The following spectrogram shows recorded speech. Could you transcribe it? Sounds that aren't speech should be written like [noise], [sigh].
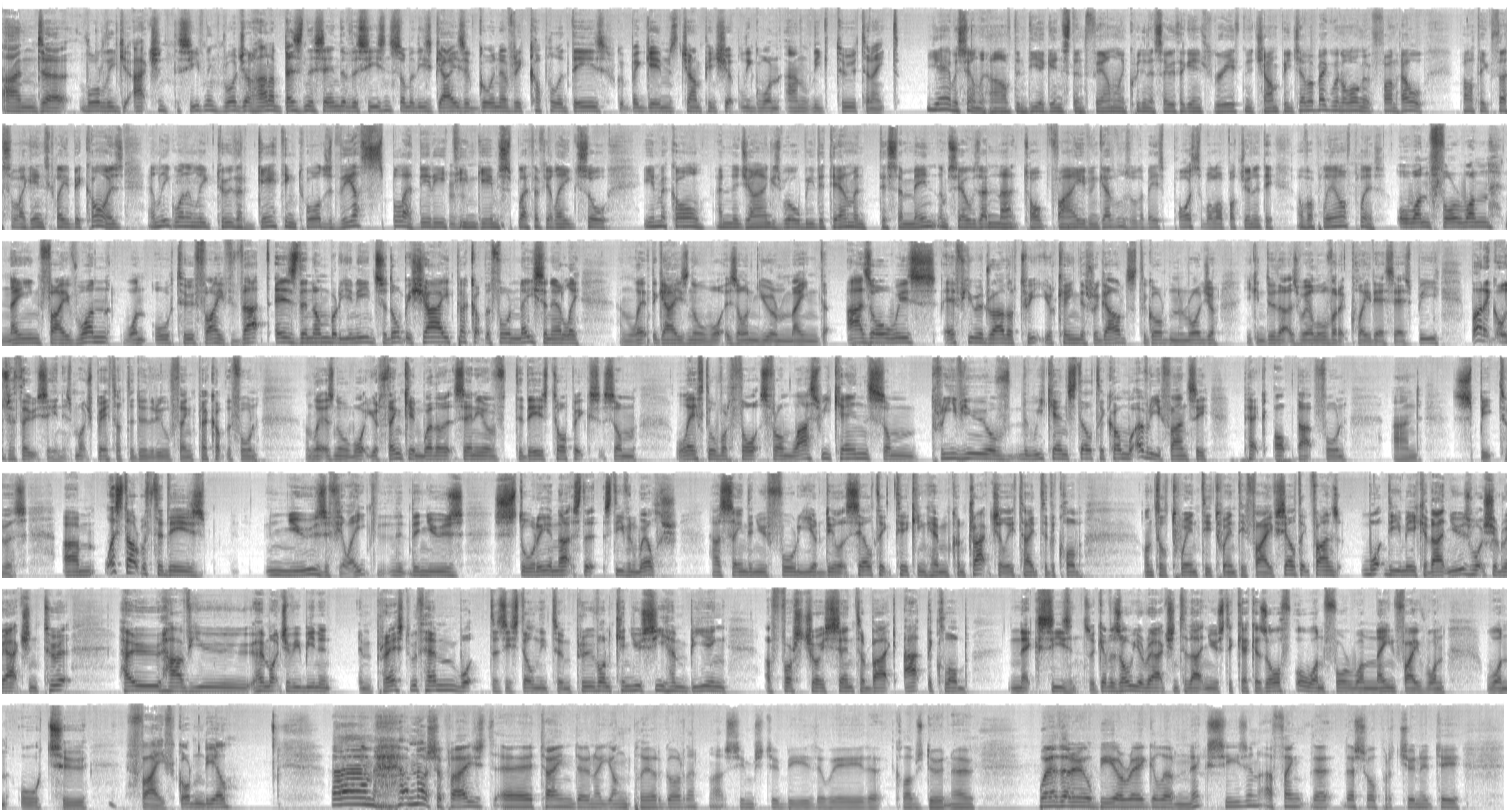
And uh, lower league action this evening. Roger Hannah, business end of the season. Some of these guys are going every couple of days. We've got big games, Championship, League One, and League Two tonight. Yeah, we certainly have. Dundee against Dunfermline, Queen of the South against Raith in the Championship. A big one along at Firhill Partick Thistle against Clyde because in League One and League Two they're getting towards their split, their 18 mm-hmm. game split, if you like. So Ian McCall and the Jags will be determined to cement themselves in that top five and give them the best possible opportunity of a playoff place. 0141 951 1025. That is the number you need, so don't be shy. Pick up the phone nice and early and let the guys know what is on your mind. As always, if you would rather tweet your kindest regards to Gordon and Roger, you can do that as well over at Clyde SSB. But it goes without saying, it's much better to do the real thing. Pick up the phone and let us know what you're thinking, whether it's any of today's topics, some leftover thoughts from last weekend, some preview of the weekend still to come, whatever you fancy. Pick up that phone and speak to us. Um, let's start with today's news, if you like, the, the news story, and that's that Stephen Welsh has signed a new four year deal at Celtic, taking him contractually tied to the club until 2025. Celtic fans, what do you make of that news? What's your reaction to it? How have you? How much have you been in, impressed with him? What does he still need to improve on? Can you see him being a first choice centre back at the club next season? So give us all your reaction to that news to kick us off. 0141951 1025. Gordon Dalziel. Um, I'm not surprised uh, tying down a young player, Gordon. That seems to be the way that clubs do it now. Whether it'll be a regular next season, I think that this opportunity,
